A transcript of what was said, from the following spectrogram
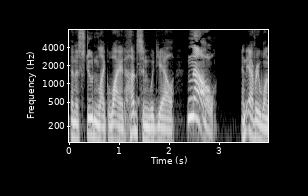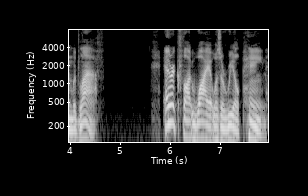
Then a student like Wyatt Hudson would yell, No! And everyone would laugh. Eric thought Wyatt was a real pain.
